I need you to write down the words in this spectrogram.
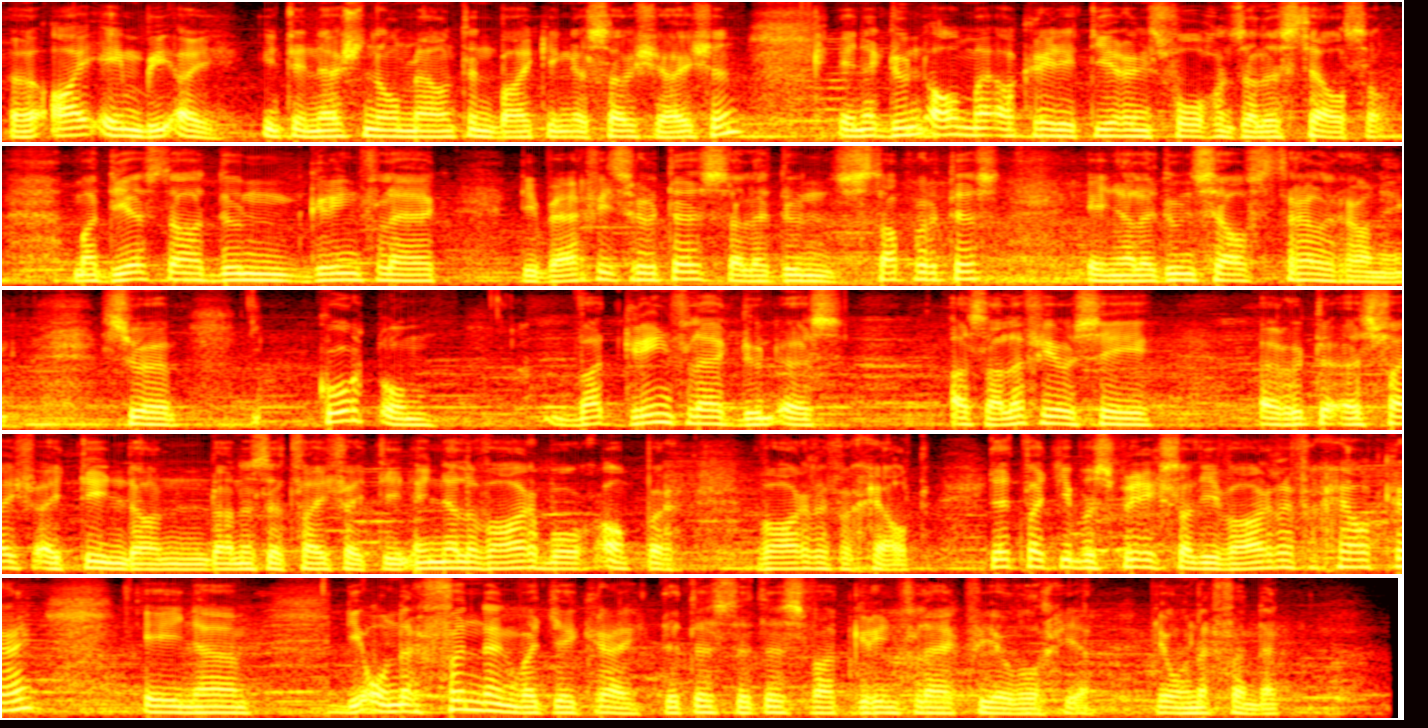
uh, IMBA International Mountain Biking Association en ek doen al my akkrediterings volgens hulle stelsel. Maar deesdae doen Green Flag die bergfietsroetes, hulle doen staproetes en hulle doen selfs trail running. So kortom wat Green Flag doen is as hulle vir jou sê 'n roete is 5 uit 10 dan dan is dit 5 uit 10 en hulle waarborg amper waarde vir geld. Dit wat jy bespreek sal die waarde vir geld kry en uh die ondervinding wat jy kry, dit is dit is wat Green Flag vir jou wil gee, die ondervinding.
